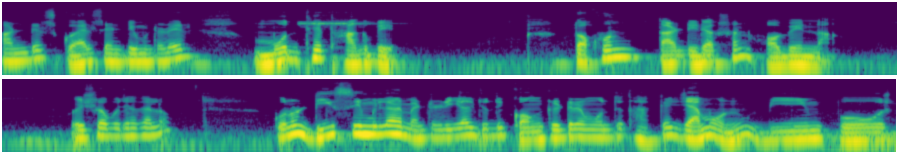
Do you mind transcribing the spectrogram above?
hundred square সেন্টিমিটারের মধ্যে থাকবে, তখন তার ডিডাকশান হবে না। পরিষ্কার বোঝা গেল? কোনো ডিসিমিলার ম্যাটেরিয়াল যদি কংক্রিটের মধ্যে থাকে, যেমন beam post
